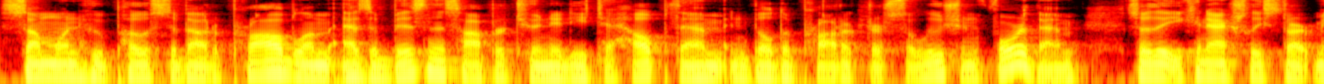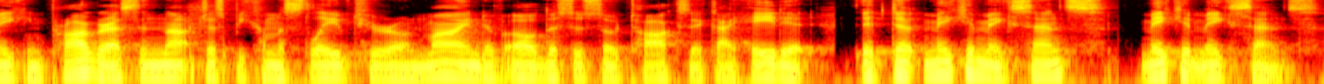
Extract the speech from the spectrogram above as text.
someone who posts about a problem as a business opportunity to help them and build a product or solution for them so that you can actually start making progress and not just become a slave to your own mind of, oh, this is so toxic. I hate it. It make it make sense. Make it make sense.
